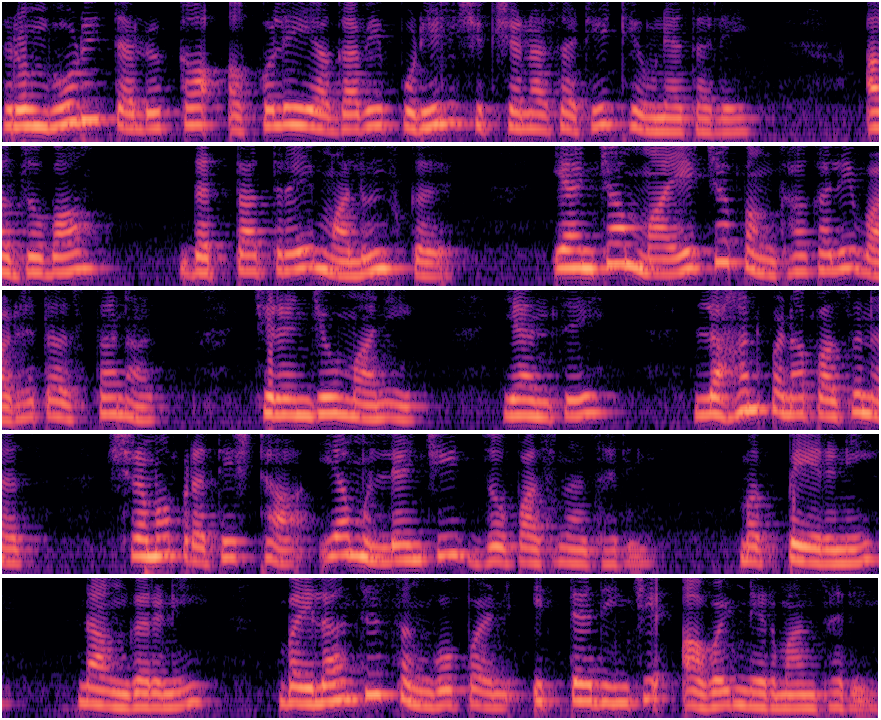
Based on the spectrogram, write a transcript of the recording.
रुंभोडी तालुका अकोले या गावी पुढील शिक्षणासाठी ठेवण्यात आले. आजोबा दत्तात्रय मालुंजकर यांच्या मायेच्या पंखाखाली वाढत असतानाच चिरंजीव मानिक यांचे लहानपणापासूनच श्रमप्रतिष्ठा या मूल्यांची जोपासना झाली. मग पेरणी नांगरणी बैलांचे संगोपन इत्यादींची आवड निर्माण झाली.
